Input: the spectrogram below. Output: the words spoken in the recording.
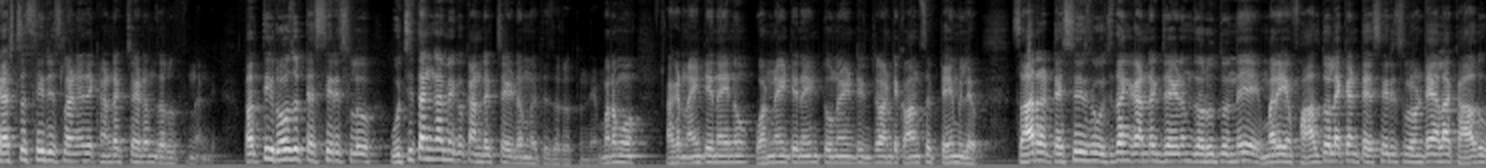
టెస్ట్ సిరీస్లు అనేది కండక్ట్ చేయడం జరుగుతుందండి. ప్రతిరోజు టెస్ట్ సిరీస్లు ఉచితంగా మీకు కండక్ట్ చేయడం అయితే జరుగుతుంది. మనము అక్కడ ninety nine one ninety nine two ninety ఇట్లాంటి కాన్సెప్ట్ ఏమీ లేవు. సార్ టెస్ట్ సిరీస్ ఉచితంగా కండక్ట్ చేయడం జరుగుతుంది. మరి ఫాల్తూ లెక్కన టెస్ట్ సిరీస్లు ఉంటే అలా కాదు.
